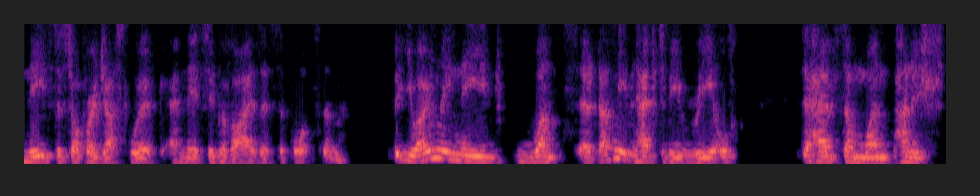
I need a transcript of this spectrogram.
needs to stop or adjust work and their supervisor supports them. But you only need once, and it doesn't even have to be real, to have someone punished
